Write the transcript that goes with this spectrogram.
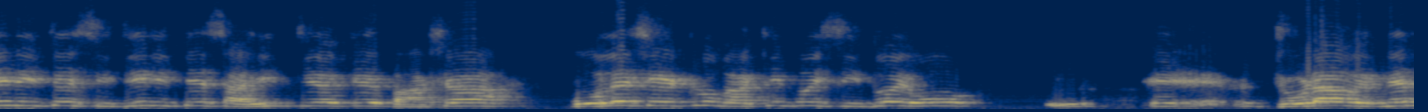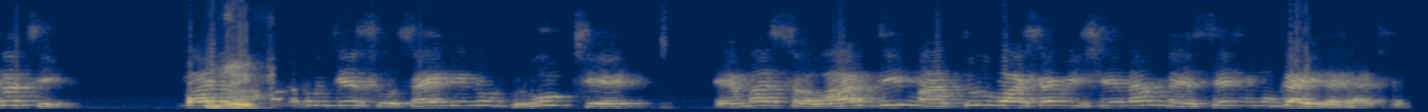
એ રીતે સીધી રીતે સાહિત્ય કે ભાષા બોલે છે એટલું બાકી કોઈ સીધો એવો જોડાવ એમને નથી. પણ આપણું જે સોસાયટીનું ગ્રુપ છે એમાં સવારથી માતૃભાષા વિશેના મેસેજ મુકાઈ રહ્યા છે.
